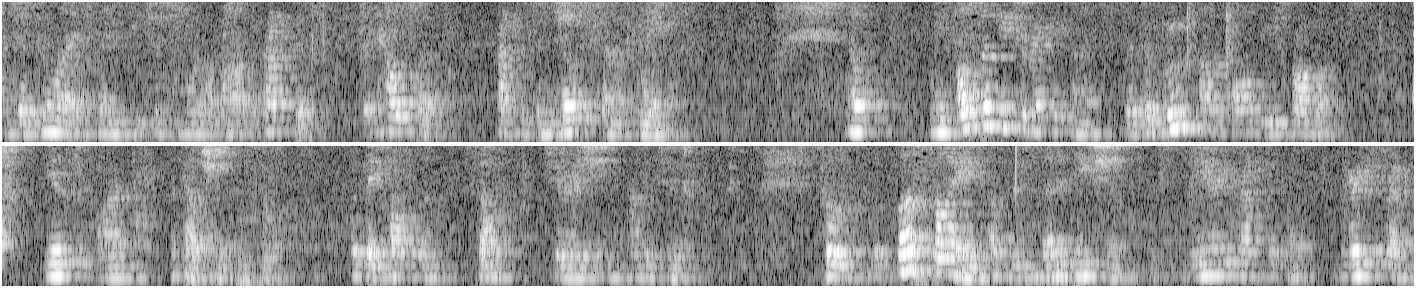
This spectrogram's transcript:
And Jetsunma is going to teach us more about the practice that helps us practice in just that way. Now, we also need to recognize that the root of all these problems is our attachment to self, what they call the self cherishing attitude. So the plus side of this meditation is very practical, very direct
